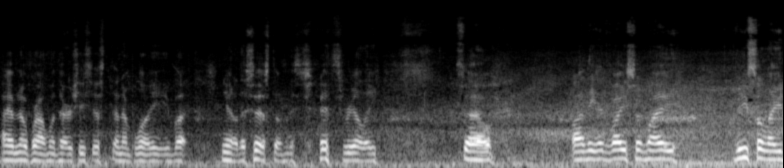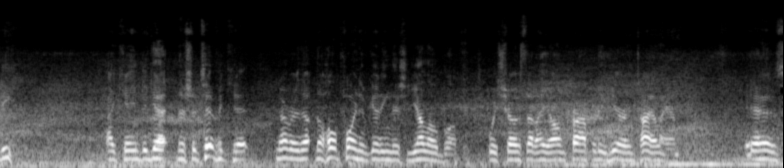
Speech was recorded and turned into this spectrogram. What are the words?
I have no problem with her. She's just an employee, but you know, the system is it's really so on the advice of my visa lady, I came to get the certificate. Remember, the, the whole point of getting this yellow book, which shows that I own property here in Thailand, is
